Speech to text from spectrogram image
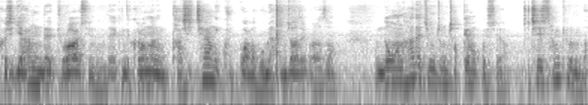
거시기 하는데 돌아갈 수 있는데 근데 그러면은 다시 체형이 굳고 아마 몸이 안 좋아질 거라서 운동은 하되 지금 좀 적게 먹고 있어요 저 73kg입니다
